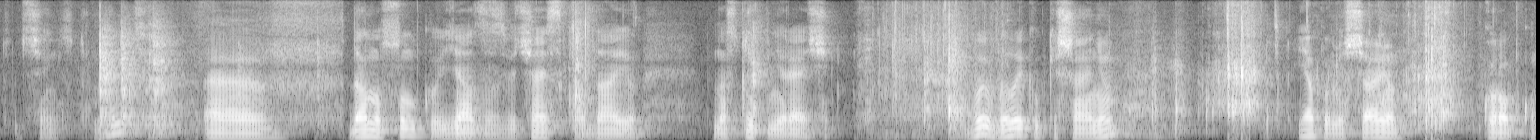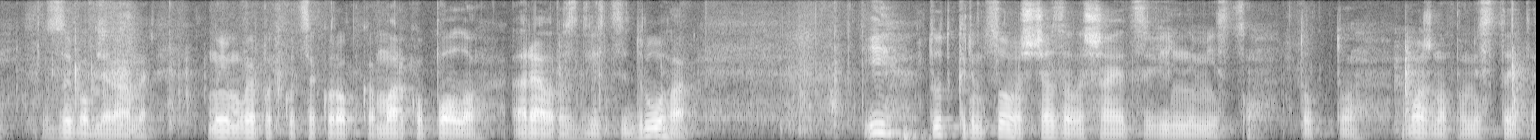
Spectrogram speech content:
Тут ще інструмент. Дану сумку я зазвичай складаю наступні речі. В велику кишеню я поміщаю коробку з воблерами. В моєму випадку це коробка Marco Polo Reverse 202. І тут, крім цього, ще залишається вільне місце. Тобто можна помістити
